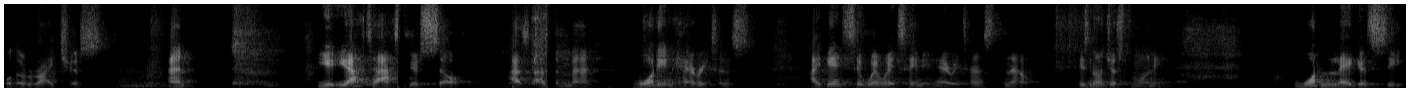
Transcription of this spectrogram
for the righteous. And you, you have to ask yourself, as, as a man, what inheritance? I dare say, when we're saying inheritance now, it's not just money. What legacy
